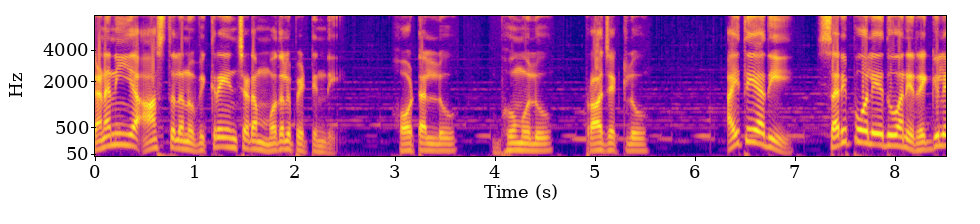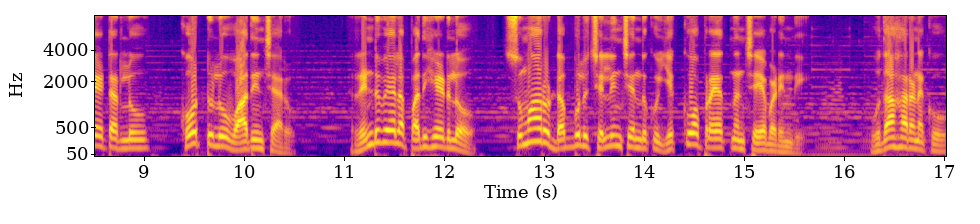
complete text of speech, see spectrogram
గణనీయ ఆస్తులను విక్రయించడం మొదలుపెట్టింది. హోటళ్ళు భూములు ప్రాజెక్టులు. అయితే అది సరిపోలేదు అని రెగ్యులేటర్లు కోర్టులు వాదించారు. రెండువేల పదిహేడులో సుమారు డబ్బులు చెల్లించేందుకు ఎక్కువ ప్రయత్నం చేయబడింది. ఉదాహరణకు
